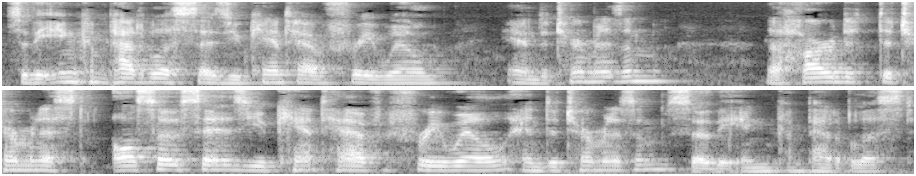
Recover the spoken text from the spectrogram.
So the incompatibilist says you can't have free will and determinism. The hard determinist also says you can't have free will and determinism, so the incompatibilist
